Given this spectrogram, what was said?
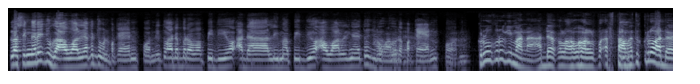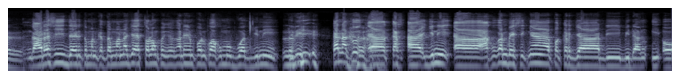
Lo singeri juga awalnya kan cuma pakai handphone. Itu ada berapa video? Ada lima video awalnya itu juga Awalnya. udah pakai handphone. kru kru gimana ada kalau awal pertama itu kru ada Nggak ada sih dari teman ke teman aja. "Eh, Tolong pegangkan handphoneku, aku mau buat gini. Jadi lebih kan aku eh, kas- eh, gini eh, aku kan basicnya pekerja di bidang IO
